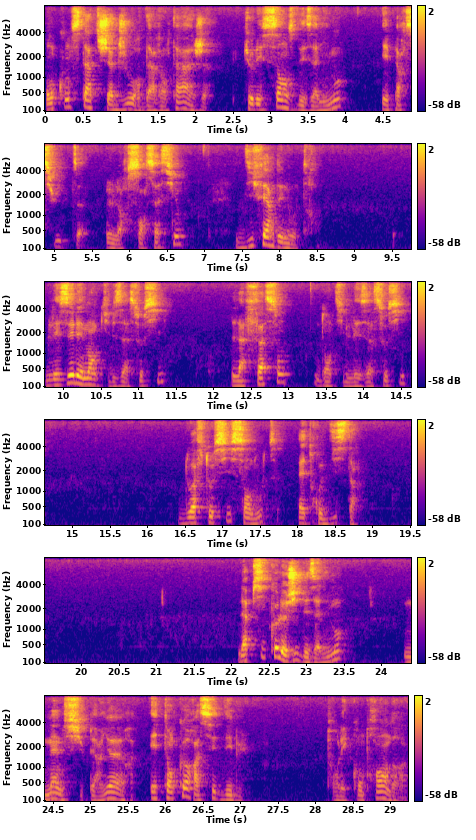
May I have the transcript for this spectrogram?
on constate chaque jour davantage que les sens des animaux, et par suite leurs sensations, diffèrent des nôtres. Les éléments qu'ils associent, la façon dont ils les associent, doivent aussi sans doute être distincts. La psychologie des animaux, même supérieure, est encore à ses débuts. Pour les comprendre,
